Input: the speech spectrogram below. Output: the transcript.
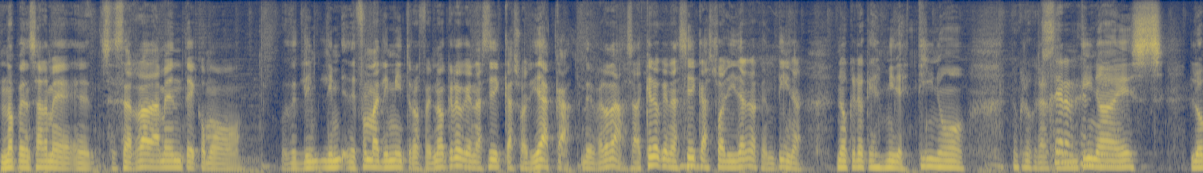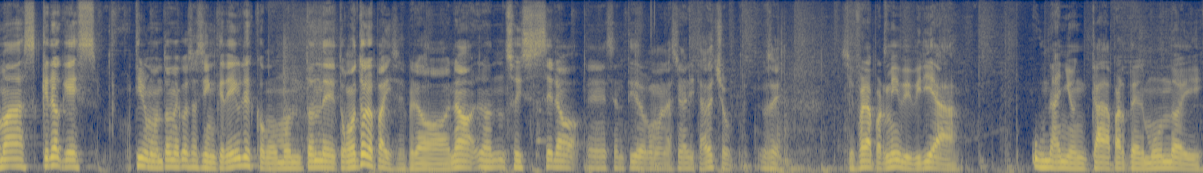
no pensarme eh, cerradamente como. De, forma limítrofe. No creo que nací de casualidad acá, de verdad. O sea, creo que nací de casualidad en Argentina. No creo que es mi destino. No creo que la Argentina es lo más. Creo que es. Tiene un montón de cosas increíbles, como un montón de. Como todos los países, pero no, no soy cero en ese sentido como nacionalista. De hecho, no sé. Si fuera por mí, viviría un año en cada parte del mundo y,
